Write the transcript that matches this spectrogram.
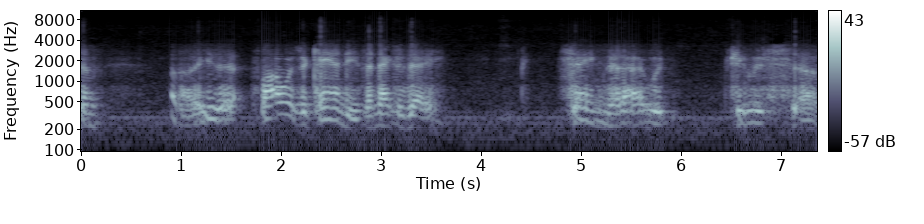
some uh, either flowers or candy the next day, saying that I would. She was uh,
